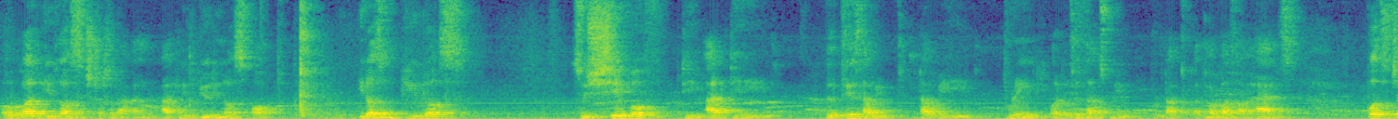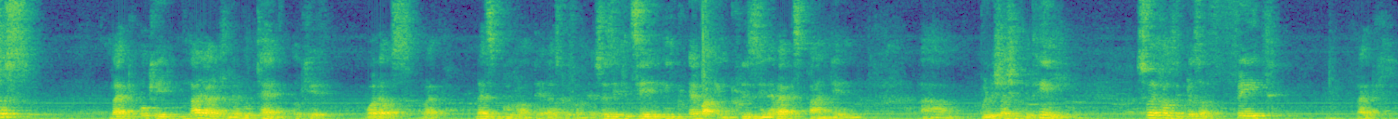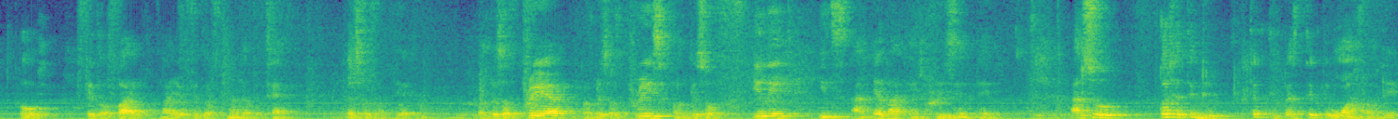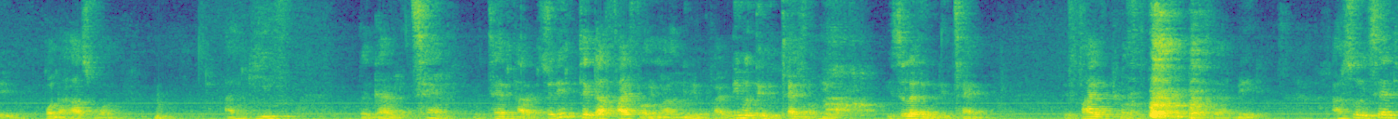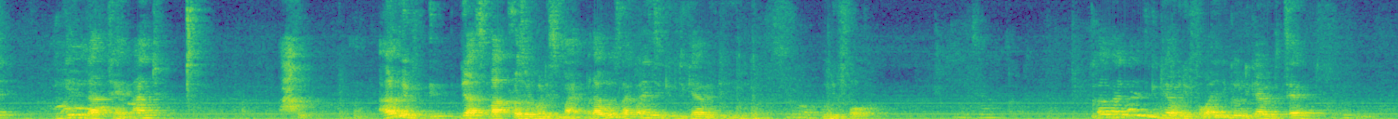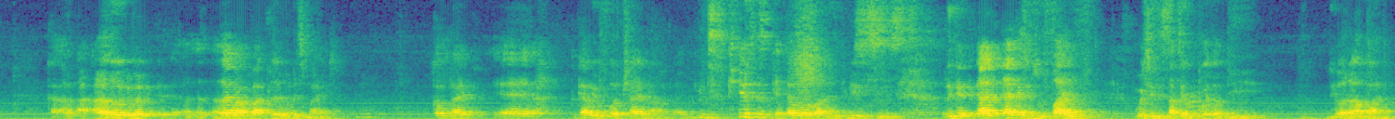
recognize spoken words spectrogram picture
or God gives us instruction and actually building us up. He doesn't build us to shave off the at the the things that we that we bring or the things that we that come about our hands. But just like okay, now you're at level ten. Okay, what else? Like let's go from there. Let's go from there. So as you can say, ever increasing, ever expanding um, relationship with Him. So it comes the place of faith, like oh, faith of five. Now you're faith of level ten. Let's go from there. From place of prayer, from place of praise, from place of healing, it's an ever increasing thing. And so Said, take the, take the best, take the one from the one that has one and give the guy with 10, with 10 talents. So he didn't take that five from him and give him five. He didn't even take the 10 from him. He still left him with the 10. The five plus the five that they had made. And so he said, he gave him that 10. And I don't know if it back crossed over his mind, but I was like, why didn't you give the guy with the, with the four? Because I like, why did you give the guy with the four? Why didn't you give the guy with the 10? I, I, don't know if I, I, I back over his mind. Come like, yeah, the guy try now. Like, give this, give this guy oh, over and give him to, the guy, guy gets him to five, which is the starting point of the, the other man.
